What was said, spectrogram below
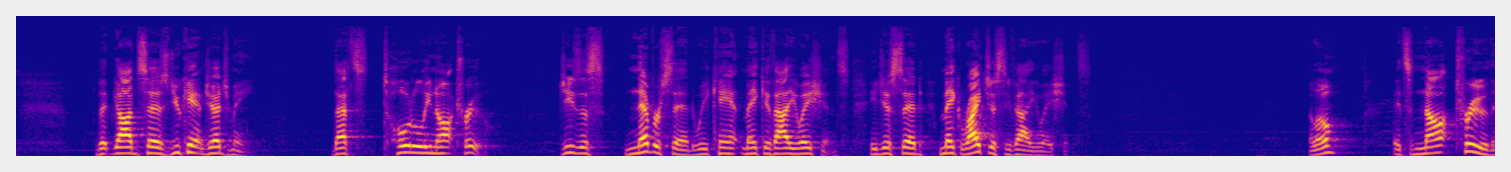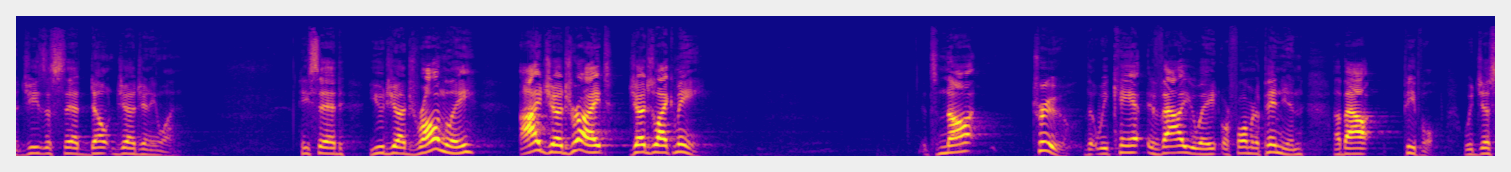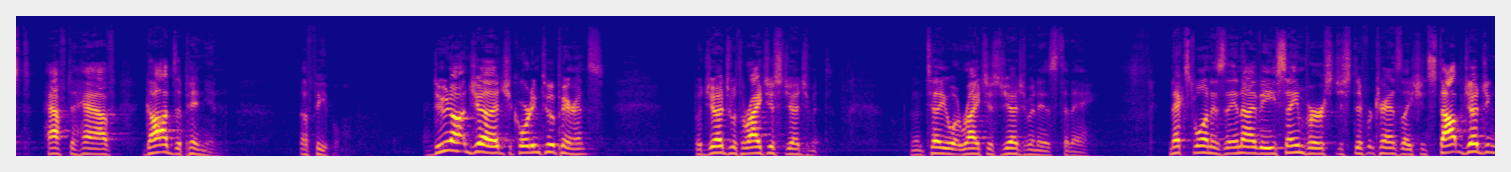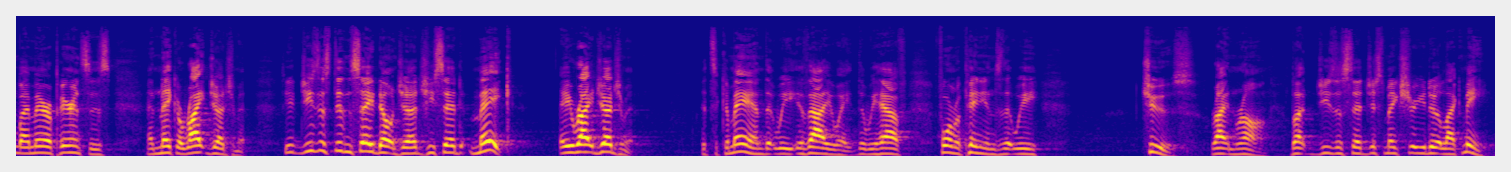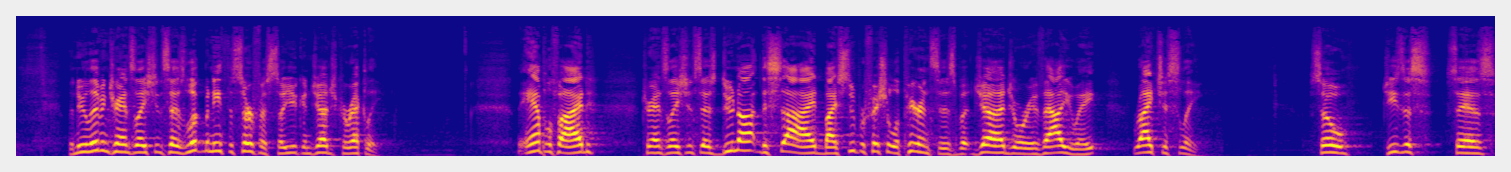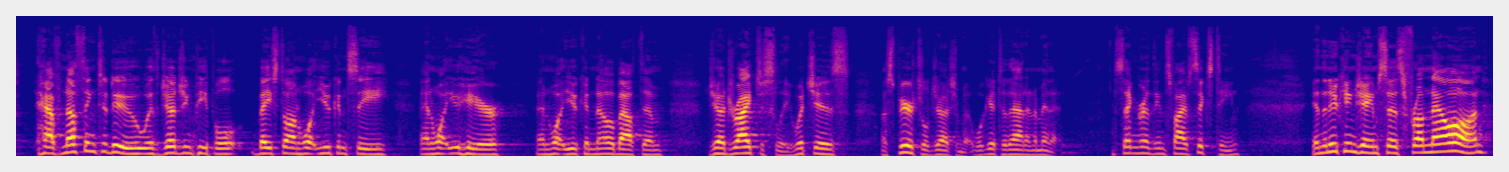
that God says, You can't judge me. That's totally not true. Jesus never said we can't make evaluations, He just said, Make righteous evaluations. Hello? It's not true that Jesus said, Don't judge anyone. He said, You judge wrongly, I judge right, judge like me. It's not true that we can't evaluate or form an opinion about people. We just have to have God's opinion of people. Do not judge according to appearance, but judge with righteous judgment. I'm going to tell you what righteous judgment is today. Next one is the NIV, same verse, just different translation. Stop judging by mere appearances and make a right judgment. See, Jesus didn't say don't judge, he said make a right judgment. It's a command that we evaluate, that we have form opinions, that we choose right and wrong. But Jesus said, just make sure you do it like me. The New Living Translation says, look beneath the surface so you can judge correctly. The Amplified Translation says, do not decide by superficial appearances, but judge or evaluate righteously. So Jesus says, have nothing to do with judging people based on what you can see and what you hear and what you can know about them. Judge righteously, which is a spiritual judgment. We'll get to that in a minute. 2 Corinthians 5:16 in the New King James says, "From now on,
